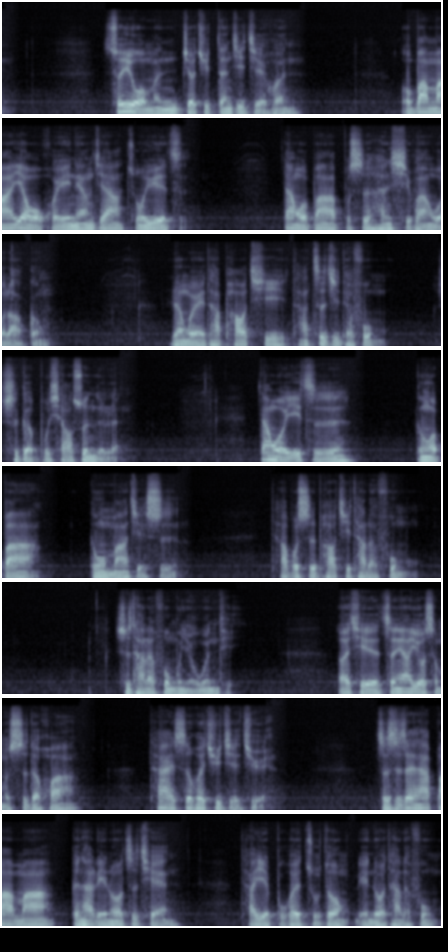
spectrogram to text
所以我们就去登记结婚。我爸妈要我回娘家坐月子，但我爸不是很喜欢我老公，认为他抛弃他自己的父母，是个不孝顺的人。但我一直跟我爸、跟我妈解释，他不是抛弃他的父母，是他的父母有问题，而且真要有什么事的话，他还是会去解决，只是在他爸妈跟他联络之前，他也不会主动联络他的父母。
